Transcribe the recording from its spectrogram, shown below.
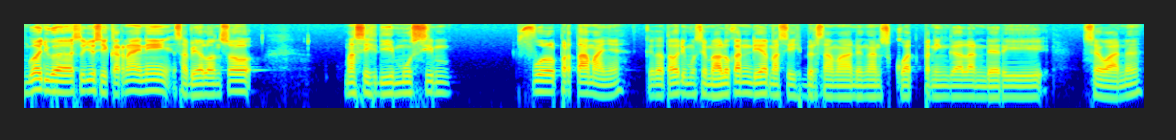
gue juga setuju sih karena ini Xabi Alonso masih di musim full pertamanya. Kita tahu di musim lalu kan dia masih bersama dengan skuad peninggalan dari Sewane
